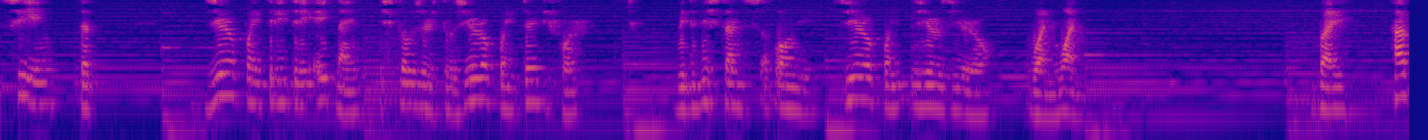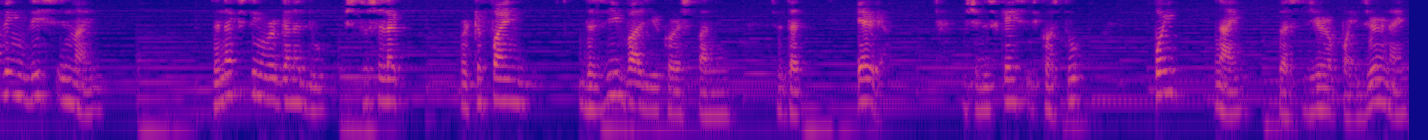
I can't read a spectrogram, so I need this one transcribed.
seeing that 0.3389 is closer to 0.34 with a distance of only 0.0011. By having this in mind, the next thing we're gonna do is to select or to find the z value corresponding to that area, which in this case is equal to 0.9 plus 0.09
